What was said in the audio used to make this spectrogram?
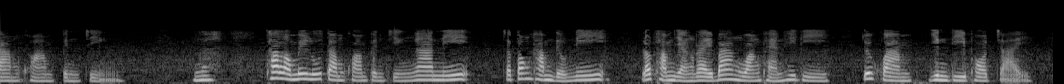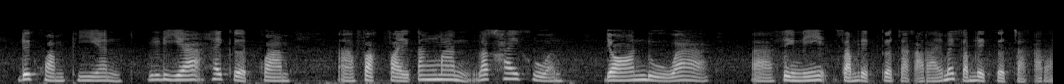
ตามความเป็นจริง นะ ถ้าเราไม่รู้ตามความเป็นจริง งานนี้จะต้องทำเดี๋ยวนี้ แล้วทำอย่างไรบ้างวางแผนให้ดี ด้วยความยินดีพอใจ ด้วยความเพียร วิริยะให้เกิดความฝักใฝ่ตั้งมั่นและไข้ครวรย้อนดูว่าสิ่งนี้สำเร็จเกิดจากอะไร ไม่สำเร็จเกิดจากอะไร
